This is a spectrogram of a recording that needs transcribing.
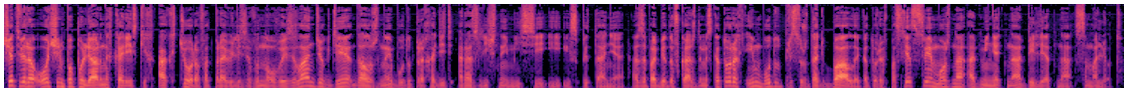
Четверо очень популярных корейских актеров отправились в Новую Зеландию, где должны будут проходить различные миссии и испытания, а за победу в каждом из которых им будут присуждать баллы, которые впоследствии можно обменять на билет на самолет.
